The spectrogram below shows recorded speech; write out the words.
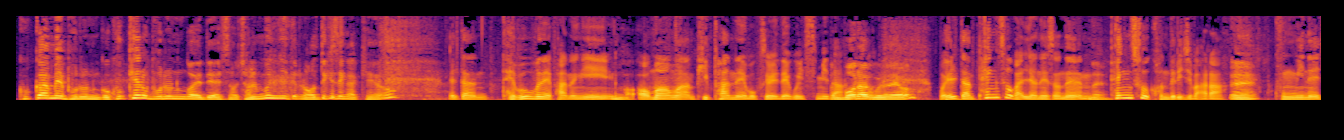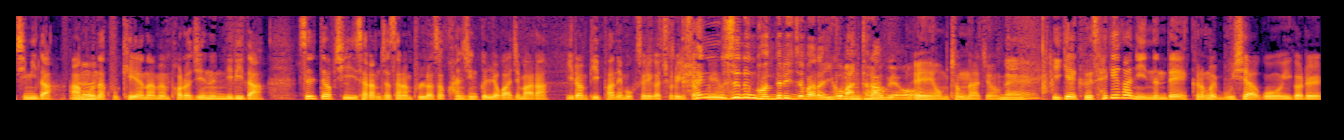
국감에 부르는 거, 국회로 부르는 거에 대해서 젊은이들은 어떻게 생각해요? 일단 대부분의 반응이 음. 어마어마한 비판의 목소리를 내고 있습니다. 뭐라고 그래요? 뭐 일단 팽수 관련해서는 네. 팽수 건드리지 마라. 네. 국민의 짐이다. 아무나 네. 국회의원 하면 벌어지는 일이다. 쓸데없이 이 사람 저 사람 불러서 관심 끌려고 하지 마라. 이런 비판의 목소리가 주로 있었고요. 팽수는 건드리지 마라. 이거 음. 많더라고요. 네, 엄청나죠. 네. 이게 그 세계관이 있는데 그런 걸 무시하고 이거를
